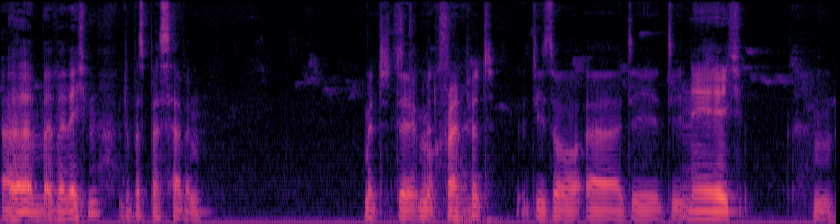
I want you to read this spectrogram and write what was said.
äh, ähm, bei, bei welchem? Du bist bei Seven. Mit, kann mit Brad. Pitt, die so, äh, die, die. Nee, ich, Hm.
